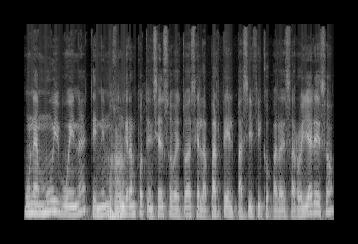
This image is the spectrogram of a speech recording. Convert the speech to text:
una muy buena. Tenemos un gran potencial, sobre todo hacia la parte del Pacífico, para desarrollar eso.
